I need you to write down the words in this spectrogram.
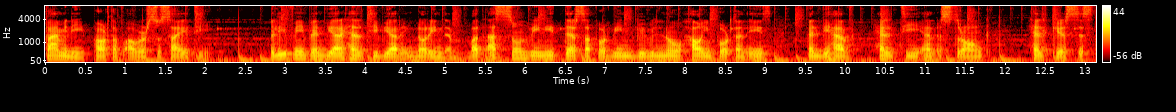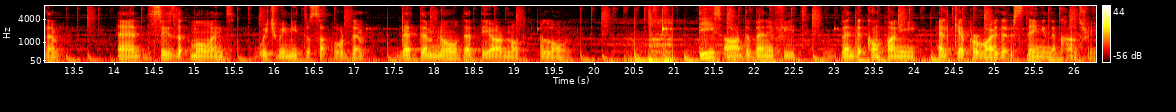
family, part of our society. Believe me, when we are healthy, we are ignoring them. But as soon we need their support, we, we will know how important is when we have healthy and strong healthcare system. And this is the moment which we need to support them. Let them know that they are not alone. These are the benefits when the company healthcare provider is staying in the country.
